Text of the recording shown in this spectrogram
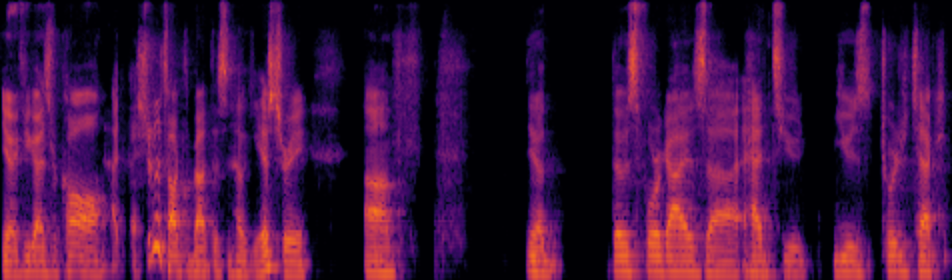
you know if you guys recall i, I should have talked about this in hokie history. Um you know those four guys uh, had to use georgia tech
